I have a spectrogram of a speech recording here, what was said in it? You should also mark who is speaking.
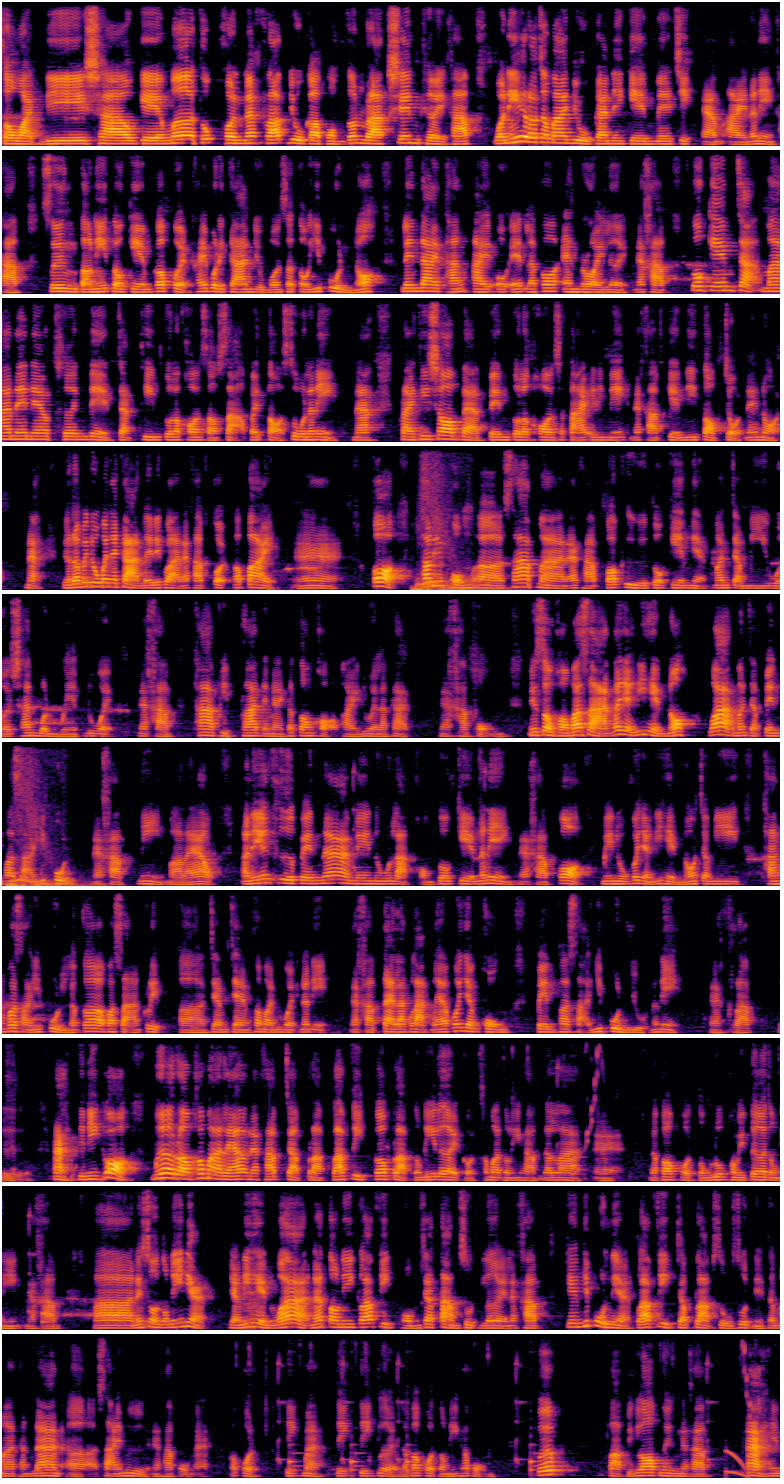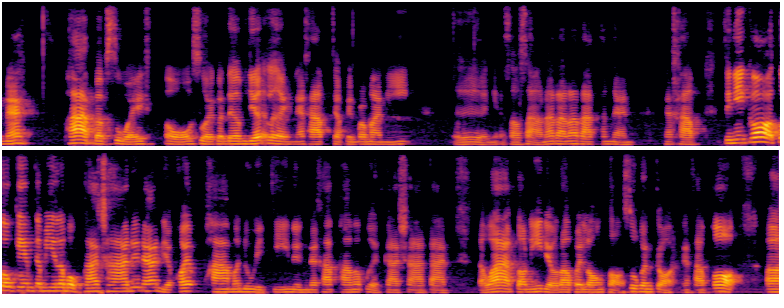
Speaker 1: สวัสดีชาวเกมเมอร์ทุกคนนะครับ อยู่กับผมต้นรักเช่นเคยครับ วันนี้เราจะมาอยู่กันในเกม Magic MI นั่นเองครับ ซึ่งตอนนี้ตัวเกมก็เปิดให้บริการอยู่บนสโตร์ญี่ปุ่นเนาะเล่นได้ทั้ง iOS แล้วก็ Android เลยนะครับ ตัวเกมจะมาในแนว Turn Based จัดทีมตัวละครสาวๆ ไปต่อสู้นั่นเองนะใครที่ชอบแบบเป็นตัวละครสไตล์อนิเมะนะครับเกมนี้ตอบโจทย์แน่นอนนะเดี๋ยวเราไปดูบรรยากาศเลยดีกว่านะครับกดเข้าไปอ่า ก็เท่าที่ผมทราบมานะครับ ก็คือตัวเกมเนี่ยมันจะมีเวอร์ชั่นบนเว็บด้วยนะครับ ถ้าผิดพลาดยังไงก็ต้องขออภัยด้วยละกันนะครับผมในส่วนของภาษาก็อย่างที่เห็นเนาะว่ามันจะเป็นภาษาญี่ปุ่นนะครับ นี่มาแล้ว อันนี้ก็คือเป็นหน้าเมนูหลักของตัวเกมนั่นเองนะครับ ก็เมนูก็อย่างที่เห็นเนาะจะมีทั้งภาษาญี่ปุ่น แล้วก็ภาษาอังกฤษแจมแจมๆเข้ามาด้วยนั่นเองนะครับ แต่หลักๆ แล้วก็ยังคงเป็นภาษาญี่ปุ่นอยู่นั่นเองนะครับ เอออะทีนี้ก็เมื่อเราเข้ามาแล้วนะครับ จะปรับกราฟิกก็ปรับตรงนี้เลย กดเข้ามาตรงนี้ครับด้านล่างอ่าแล้วก็กดตรงรูปคอมพิวเตอร์ตรงนี้นะครับอ่าในส่วนตรงนี้เนี่ยอย่างที่เห็นว่าณตอนนี้กราฟิกผมจะต่ำสุดเลยนะครับ เกมญี่ปุ่นเนี่ยกราฟิกจะปรับสูงสุดเนี่ยจะมาทางด้านเอ่อซ้ายมือนะครับผมอะก็กดติ๊กมาติ๊กติ๊กเลย แล้วก็กดตรงนี้ครับผมปึ๊บปรับอีกรอบหนึ่งนะครับอะเห็นไหมภาพแบบสวยโอ้สวยกว่าเดิมเยอะเลยนะครับ จะเป็นประมาณนี้เออเนี่ยสาวๆน่ารักน่ารักทั้งนั้น นะครับ ทีนี้ก็ตัวเกมจะมีระบบกาชาด้วยนะ เดี๋ยวค่อยพามาดูอีกทีหนึ่งนะครับ พามาเปิดกาชากัน แต่ว่าตอนนี้เดี๋ยวเราไปลองต่อสู้กันก่อนนะครับ ก็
